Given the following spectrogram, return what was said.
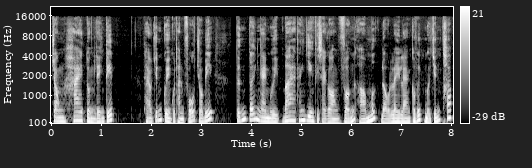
trong 2 tuần liên tiếp. Theo chính quyền của thành phố cho biết, tính tới ngày 13 tháng Giêng thì Sài Gòn vẫn ở mức độ lây lan COVID-19 thấp.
